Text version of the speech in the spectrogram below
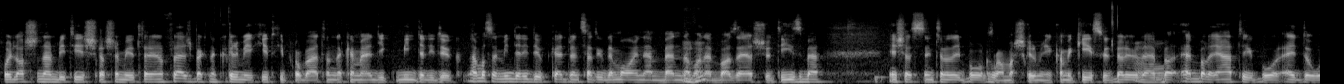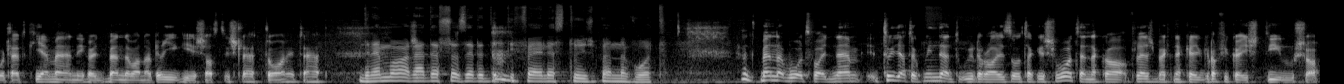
hogy lassan említésre sem jött A Flashbacknek a remake kipróbáltam, nekem egyik minden idők, nem azt mondom minden idők kedvenc de majdnem benne uh-huh. van ebbe az első tízbe és ez szerintem egy borzalmas remake, ami készült belőle. Ebből, ebből a játékból egy dolgot lehet kiemelni, hogy benne van a régi, és azt is lehet tolni. Tehát... De nem a, ráadásul az eredeti fejlesztő is benne volt? Hát benne volt, vagy nem. Tudjátok, mindent újra rajzoltak, és volt ennek a flashbacknek egy grafikai stílusa.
